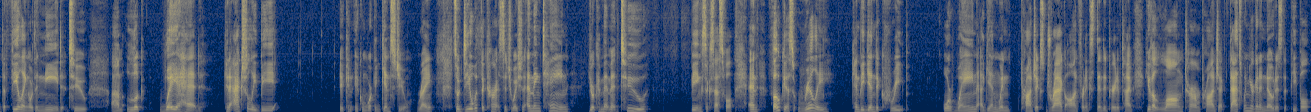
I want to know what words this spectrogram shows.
the feeling or the need to um, look way ahead can actually be it can it can work against you right so deal with the current situation and maintain your commitment to being successful and focus really can begin to creep or wane again when projects drag on for an extended period of time if you have a long-term project that's when you're going to notice that people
